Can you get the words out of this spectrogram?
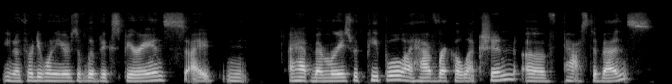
you know 31 years of lived experience. I i have memories with people. I have recollection of past events.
